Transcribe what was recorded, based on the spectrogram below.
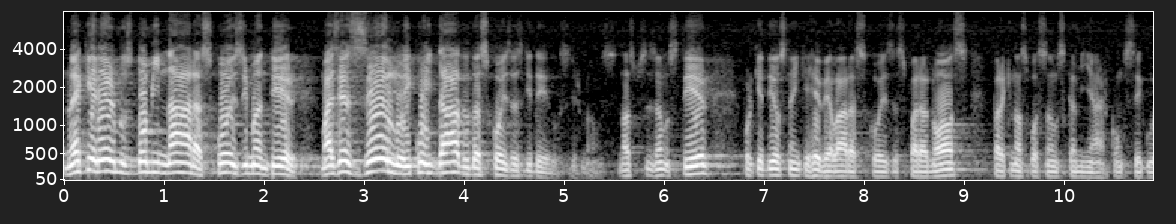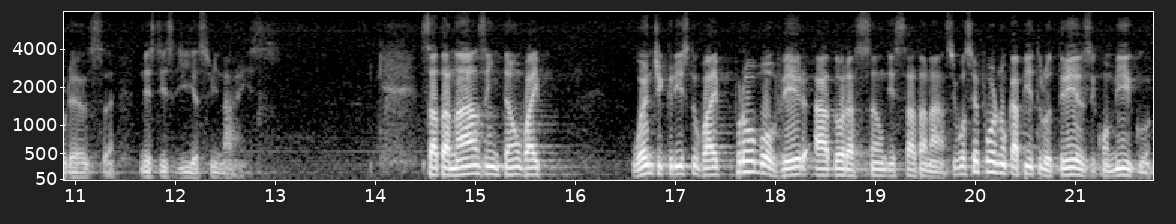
não é querermos dominar as coisas e manter, mas é zelo e cuidado das coisas de Deus, irmãos. Nós precisamos ter, porque Deus tem que revelar as coisas para nós, para que nós possamos caminhar com segurança nestes dias finais. Satanás então vai, o anticristo vai promover a adoração de Satanás. Se você for no capítulo 13 comigo,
